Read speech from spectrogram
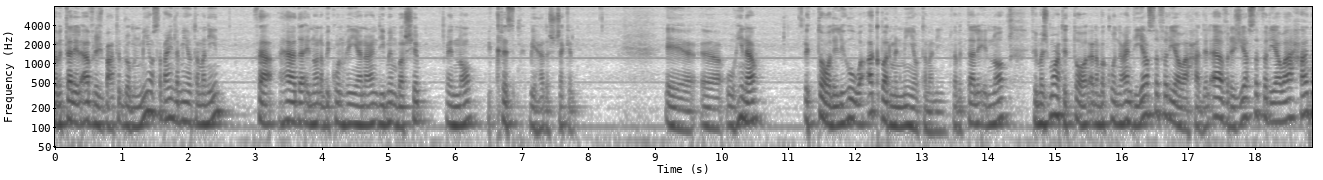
فبالتالي ال average بعتبره من 170 ل 180 فهذا إنه أنا بيكون هي أنا عندي membership إنه crisp بهذا الشكل. إيه آه وهنا ال tall اللي هو أكبر من 180 فبالتالي إنه في مجموعة ال tall أنا بكون عندي يا صفر يا واحد ال average يا صفر يا واحد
